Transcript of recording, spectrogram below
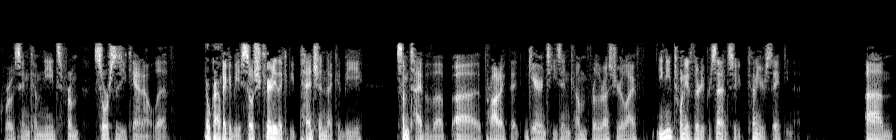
gross income needs from sources you can't outlive. Okay. That could be Social Security, that could be pension, that could be some type of a uh, product that guarantees income for the rest of your life. You need 20 to 30 percent, so you, kind of your safety net. Um,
